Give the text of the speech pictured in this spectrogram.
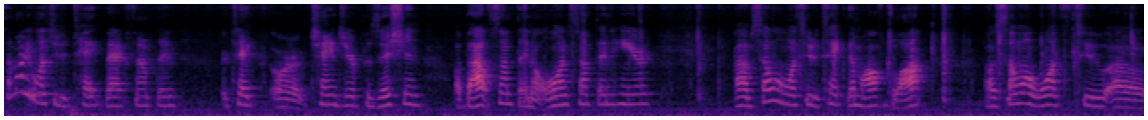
Somebody wants you to take back something or take or change your position about something or on something here. Um, someone wants you to take them off block. Uh, someone wants to uh,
